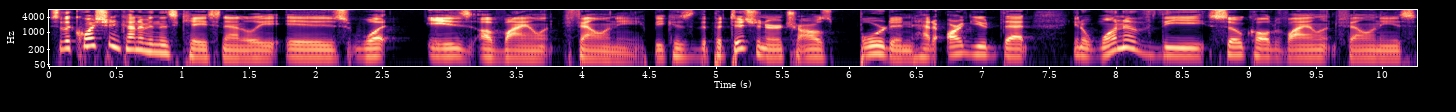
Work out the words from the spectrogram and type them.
So the question, kind of in this case, Natalie, is what is a violent felony because the petitioner Charles Borden had argued that you know one of the so-called violent felonies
